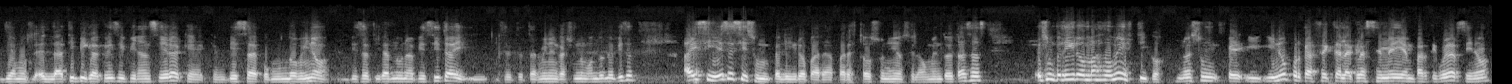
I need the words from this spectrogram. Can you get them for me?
digamos, la típica crisis financiera que, que empieza como un dominó, empieza tirando una piecita y, se te terminan cayendo un montón de piezas. Ahí sí, ese sí es un peligro para, para Estados Unidos el aumento de tasas. Es un peligro más doméstico, no es un y, y no porque afecta a la clase media en particular, sino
